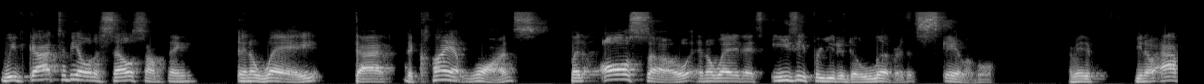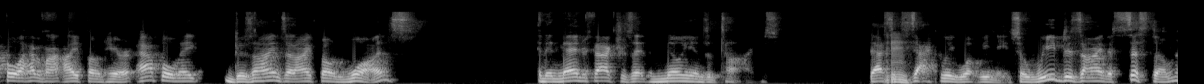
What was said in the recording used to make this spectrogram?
we've got to be able to sell something in a way that the client wants, but also in a way that's easy for you to deliver, that's scalable. I mean, if you know, Apple, I have my iPhone here. Apple make designs an iPhone once and then manufactures it millions of times. That's mm. exactly what we need. So we've designed a system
